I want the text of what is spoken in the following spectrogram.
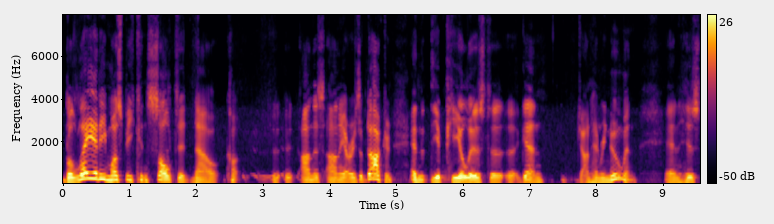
the laity must be consulted now uh, on this on areas of doctrine, and the appeal is to uh, again John Henry Newman and his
